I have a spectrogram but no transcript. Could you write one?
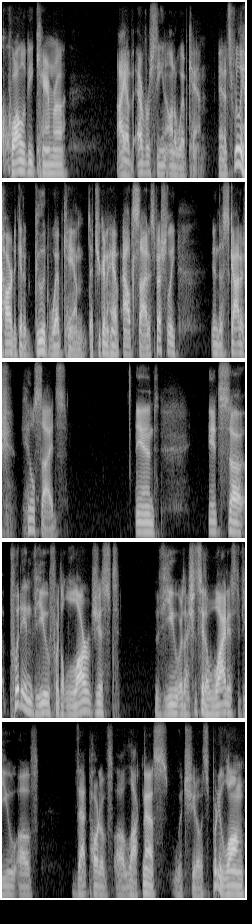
quality camera I have ever seen on a webcam and it's really hard to get a good webcam that you're going to have outside, especially in the Scottish hillsides. And it's uh, put in view for the largest view, or I should say, the widest view of that part of uh, Loch Ness, which you know it's pretty long.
